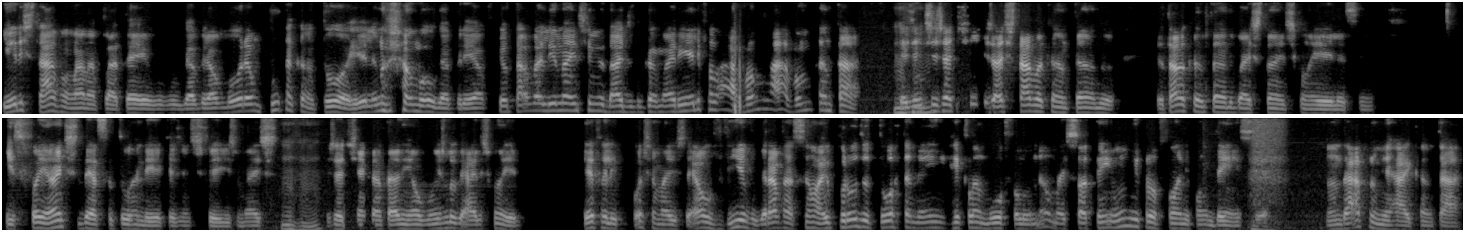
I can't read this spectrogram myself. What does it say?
E eles estavam lá na plateia. O Gabriel Moura é um puta cantor, e ele não chamou o Gabriel, porque eu estava ali na intimidade do camarim. Ele falou: Ah, vamos lá, vamos cantar. E a gente já, tinha, já estava cantando, eu estava cantando bastante com ele, assim. Isso foi antes dessa turnê que a gente fez, mas Uhum. eu já tinha cantado em alguns lugares com ele. E eu falei, poxa, mas é ao vivo, gravação. Aí o produtor também reclamou, falou, não, mas só tem um microfone condenser, não dá para o Mihai cantar.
